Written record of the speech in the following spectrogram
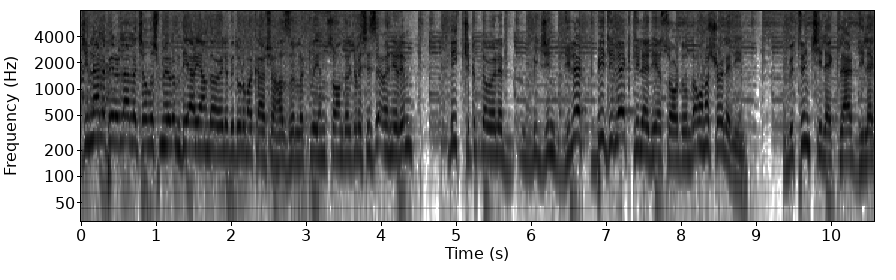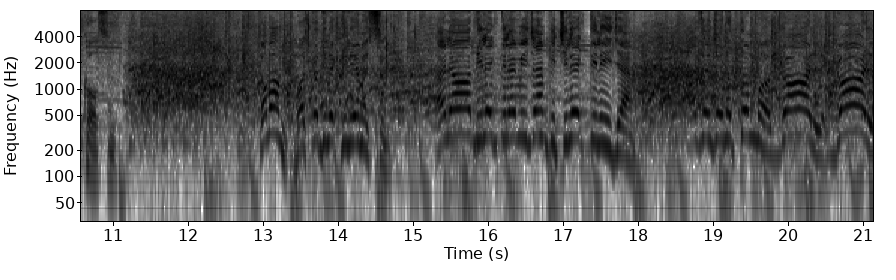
Cinlerle perilerle çalışmıyorum. Diğer yanda öyle bir duruma karşı hazırlıklıyım son derece. Ve size önerim bir çıkıp da böyle bir cin dilek bir dilek dile diye sorduğunda ona şöyle diyeyim. Bütün çilekler dilek olsun. Tamam başka dilek dileyemezsin. Alo dilek dilemeyeceğim ki çilek dileyeceğim. Az önce unuttun mu? Gol, gol.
